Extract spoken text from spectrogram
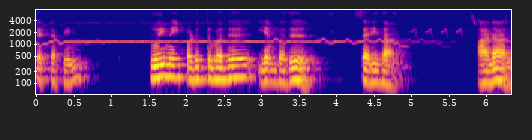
கெட்டபின் தூய்மைப்படுத்துவது என்பது சரிதான். ஆனால்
